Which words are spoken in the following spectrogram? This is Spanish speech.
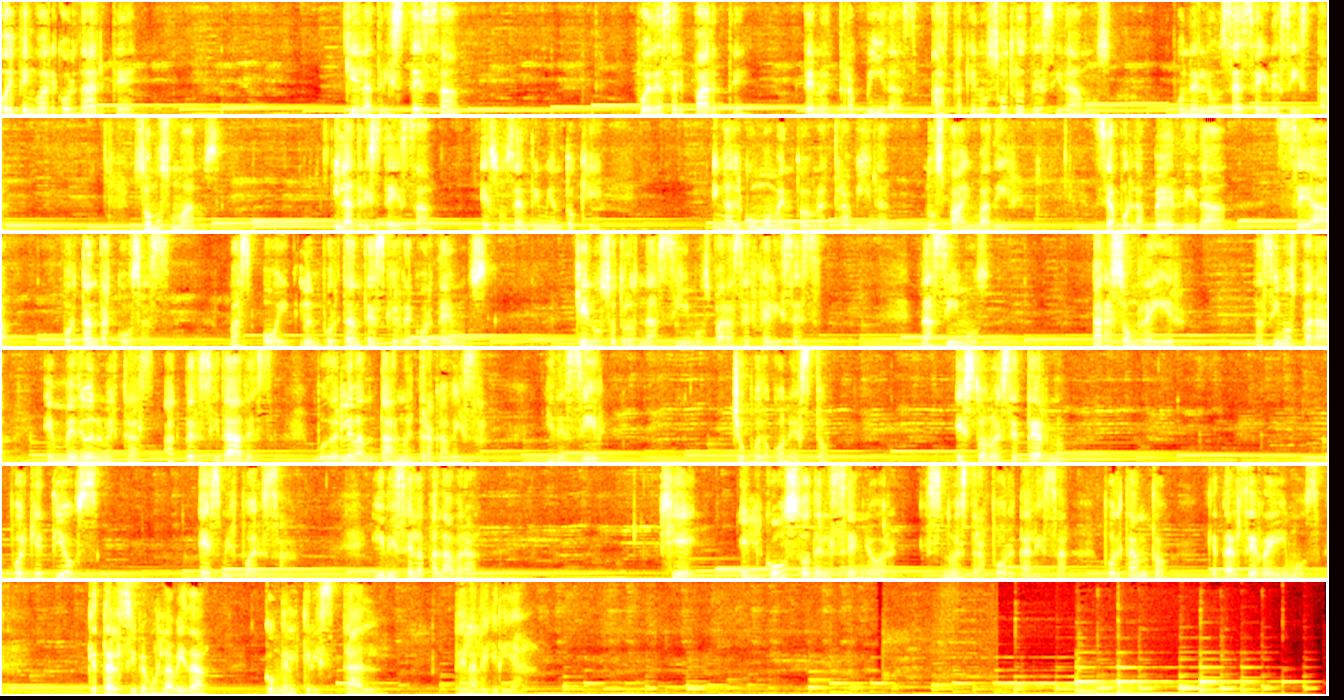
Hoy vengo a recordarte que la tristeza puede ser parte de nuestras vidas hasta que nosotros decidamos ponerle un cese y desista. Somos humanos y la tristeza es un sentimiento que en algún momento de nuestra vida nos va a invadir, sea por la pérdida, sea por tantas cosas. Mas hoy lo importante es que recordemos que nosotros nacimos para ser felices. Nacimos para sonreír. Nacimos para, en medio de nuestras adversidades, poder levantar nuestra cabeza y decir, yo puedo con esto. Esto no es eterno. Porque Dios es mi fuerza. Y dice la palabra que el gozo del Señor es nuestra fortaleza. Por tanto, ¿qué tal si reímos? ¿Qué tal si vemos la vida con el cristal de la alegría?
